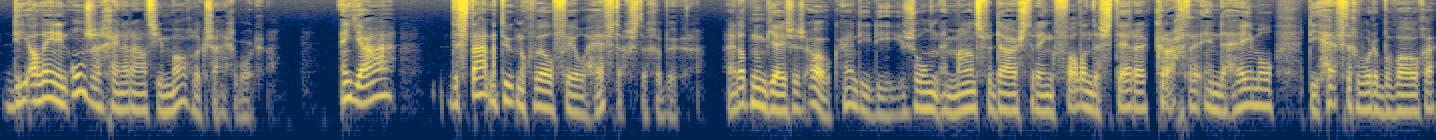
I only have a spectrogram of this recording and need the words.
die alleen in onze generatie mogelijk zijn geworden. En ja, er staat natuurlijk nog wel veel heftigs te gebeuren. En dat noemt Jezus ook. Die, die zon- en maansverduistering, vallende sterren, krachten in de hemel die heftig worden bewogen.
